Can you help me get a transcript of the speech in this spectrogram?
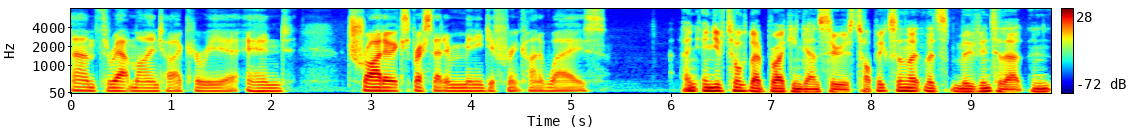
um, throughout my entire career and try to express that in many different kind of ways. And, and you've talked about breaking down serious topics, and let, us move into that. In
